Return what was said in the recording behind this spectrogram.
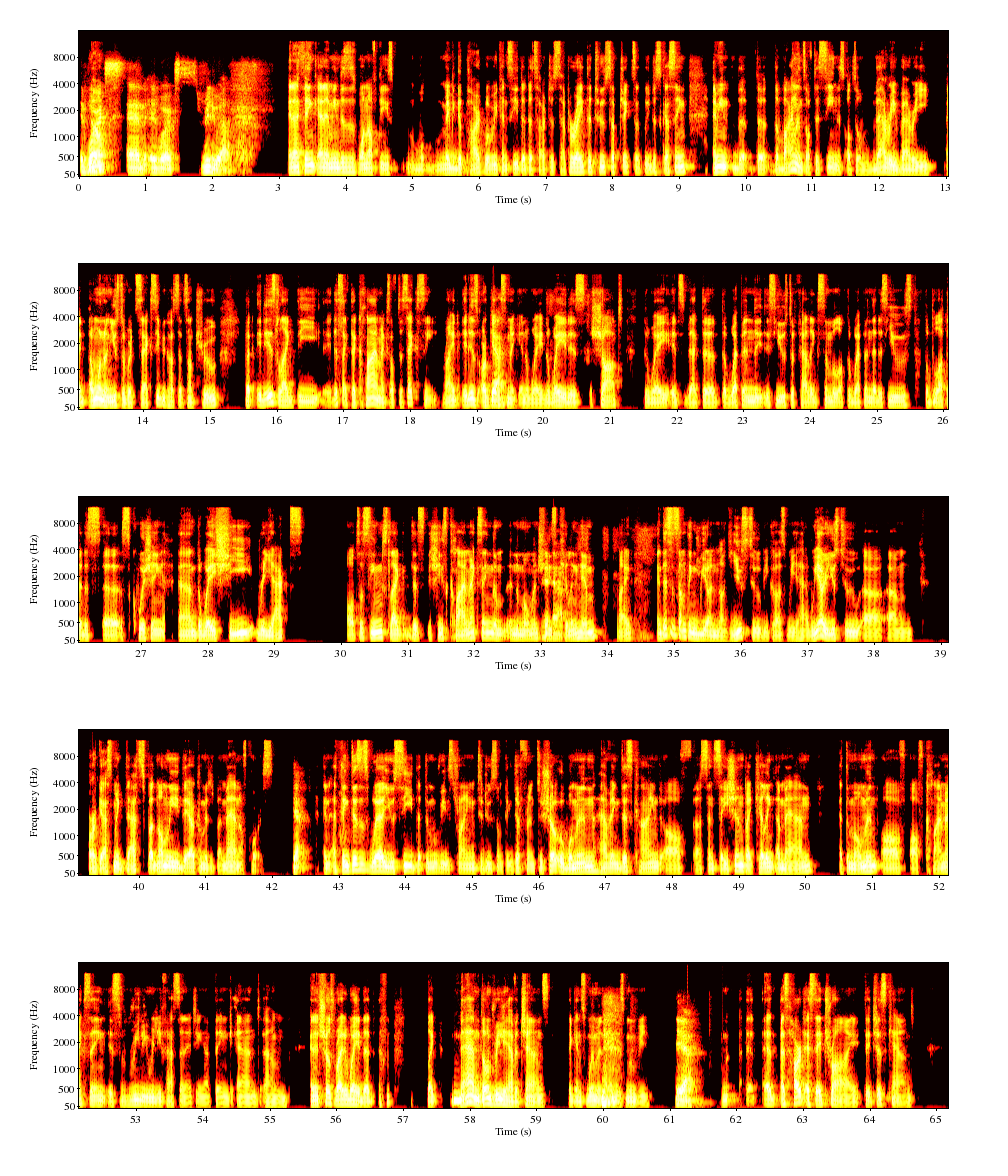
it No. works and it works really well. And I think, and I mean, this is one of these, maybe the part where we can see that it's hard to separate the two subjects that we're discussing. I mean, the the the violence of the scene is also very, very. I don't want to use the word sexy because that's not true, but it is like the it is like the climax of the sex scene, right? It is orgasmic in a way. The way it is shot, the way it's like the the weapon that is used, the phallic symbol of the weapon that is used, the blood that is uh, squishing, and the way she reacts also seems like this she's climaxing the in the moment she's Yeah. killing him right and this is something we are not used to because we have we are used to uh, um orgasmic deaths but normally they are committed by men of course Yeah. and i think this is where you see that the movie is trying to do something different to show a woman having this kind of uh, sensation by killing a man at the moment of of climaxing is really really fascinating i think and um and it shows right away that like men don't really have a chance against women in this movie Yeah, as hard as they try, they just can't.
